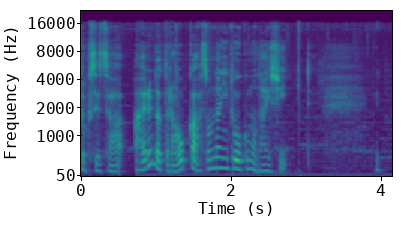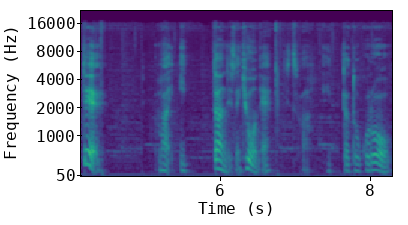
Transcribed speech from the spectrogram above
直接会えるんだったら会おうか。そんなに遠くもないし。って言ってまあ行ったんですね。今日ね実は。行ったところ。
